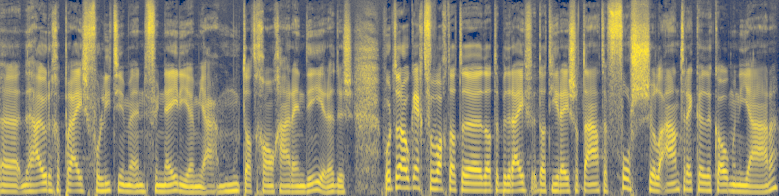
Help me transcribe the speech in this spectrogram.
uh, de huidige prijs voor lithium en vanadium, ja, moet dat gewoon gaan renderen. Dus wordt er ook echt verwacht dat, de, dat de bedrijven, dat die resultaten fors zullen aantrekken de komende jaren.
